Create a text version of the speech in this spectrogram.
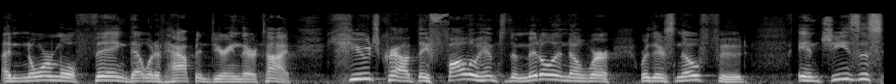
a normal thing that would have happened during their time. Huge crowd. They follow him to the middle of nowhere where there's no food. And Jesus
